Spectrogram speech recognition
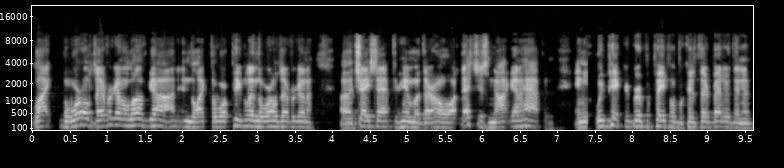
like the world's ever going to love God, and like the people in the world's ever going to uh, chase after Him with their whole heart. That's just not going to happen. And we pick a group of people because they're better than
